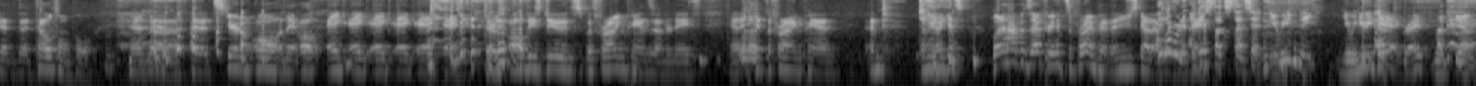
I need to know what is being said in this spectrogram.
at the telephone pole, and, uh, and it scared them all, and they all egg egg egg egg egg egg. There's all these dudes with frying pans underneath, and it hit the frying pan, and I mean I guess what happens after it hits the frying pan? Then you just gotta. I what, never. I guess that's that's it. You eat the. You eat, you eat the egg, right? That, yeah,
